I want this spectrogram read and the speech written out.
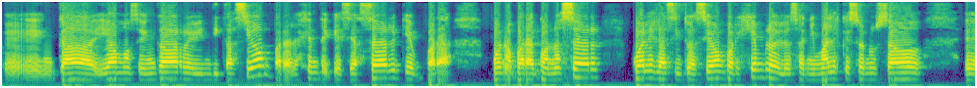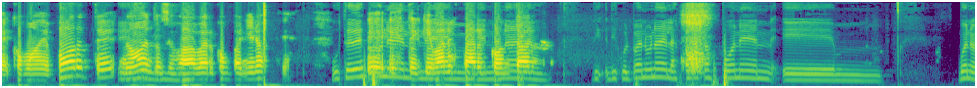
eh, en cada, digamos, en cada reivindicación para la gente que se acerque, para, bueno, para conocer cuál es la situación, por ejemplo, de los animales que son usados eh, como deporte, ¿no? Entonces va a haber compañeros que, Ustedes ponen este, que van a estar contando. Disculpa, en una de las placas ponen, em, bueno,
